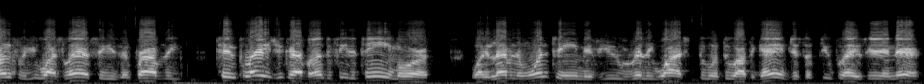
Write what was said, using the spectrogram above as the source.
honestly, you watched last season, probably ten plays you could have an undefeated team or what eleven and one team if you really watched through and throughout the game. Just a few plays here and there,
